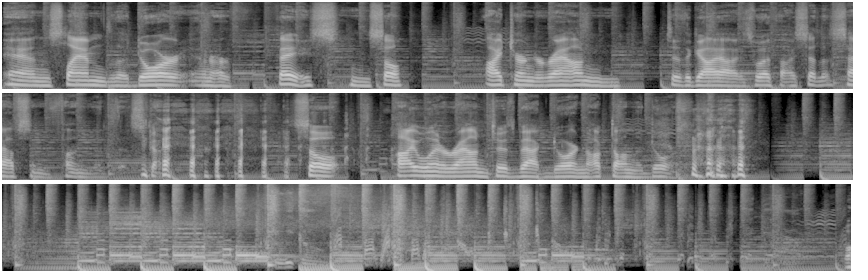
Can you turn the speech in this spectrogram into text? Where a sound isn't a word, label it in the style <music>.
and slammed the door in our face. And so I turned around to the guy I was with. I said, let's have some fun with this guy. <laughs> so I went around to his back door and knocked on the door. <laughs>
